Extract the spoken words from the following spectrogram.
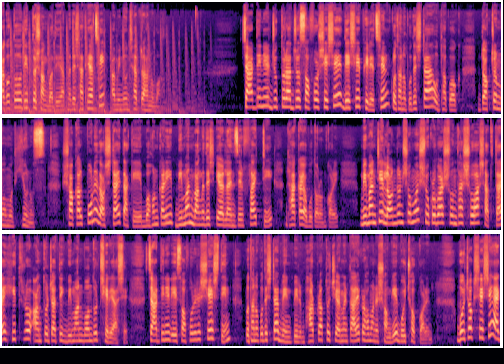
স্বাগত দীপ্ত সংবাদে। আপনাদের সাথে আছি আমি নুজহাত রাহনুমা। চার দিনের যুক্তরাজ্য সফর শেষে দেশে ফিরেছেন প্রধান উপদেষ্টা অধ্যাপক ডক্টর মোহাম্মদ ইউনুস। সকাল পৌনে দশটায় তাকে বহনকারী বিমান বাংলাদেশ এয়ারলাইন্সের ফ্লাইটটি ঢাকায় অবতরণ করে। বিমানটি লন্ডন সময় শুক্রবার সন্ধ্যা সোয়া সাতটায় হিথ্রো আন্তর্জাতিক বিমানবন্দর ছেড়ে আসে। চার দিনের এই সফরের শেষ দিন প্রধান উপদেষ্টা বিএনপির ভারপ্রাপ্ত চেয়ারম্যান তারেক রহমানের সঙ্গে বৈঠক করেন। বৈঠক শেষে এক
